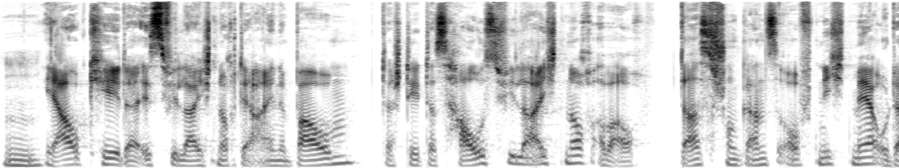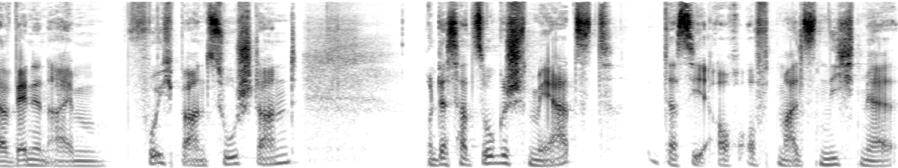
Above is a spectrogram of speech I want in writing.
Mhm. Ja, okay, da ist vielleicht noch der eine Baum, da steht das Haus vielleicht noch, aber auch das schon ganz oft nicht mehr oder wenn in einem furchtbaren Zustand. Und das hat so geschmerzt, dass sie auch oftmals nicht mehr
